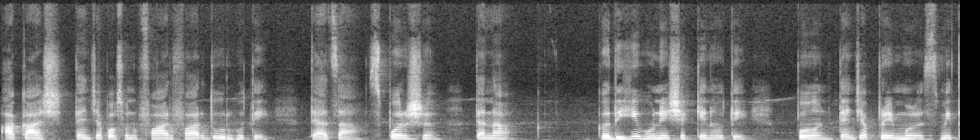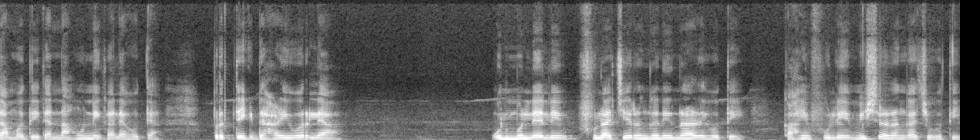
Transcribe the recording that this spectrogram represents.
आकाश त्यांच्यापासून फार फार दूर होते. त्याचा स्पर्श त्यांना कधीही होणे शक्य नव्हते. पण त्यांच्या प्रेमळ स्मितामध्ये त्या नाहून निघाल्या होत्या. प्रत्येक डहाळीवरल्या उन्मळलेले फुलाचे रंग निरनिराळे होते. काही फुले मिश्र रंगाची होती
